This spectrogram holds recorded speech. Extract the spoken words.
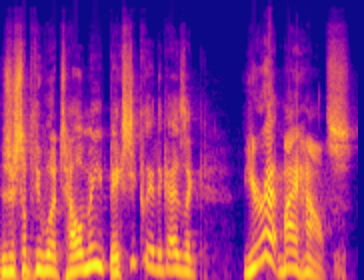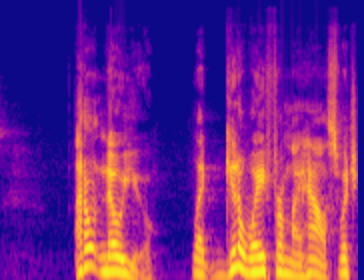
"Is there something you want to tell me?" Basically, the guy's like, "You're at my house." I don't know you. Like, get away from my house. Which,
